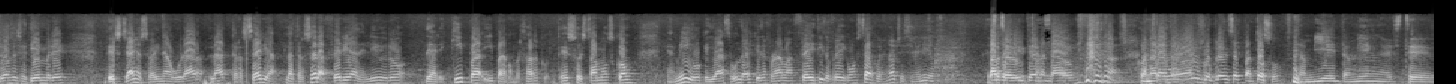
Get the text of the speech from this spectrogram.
22 de septiembre de este año se va a inaugurar la tercera, la tercera feria del libro de Arequipa y para conversar de eso estamos con mi amigo que ya segunda vez que viene al programa, Freddy Tito. Freddy, ¿cómo estás? Buenas noches, bienvenido. Parte de cansado, con un de prensa espantoso. También, también este,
